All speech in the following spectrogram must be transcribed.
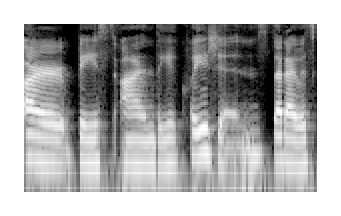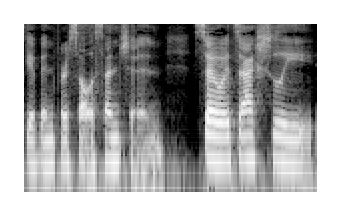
are based on the equations that I was given for cell ascension. So it's actually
